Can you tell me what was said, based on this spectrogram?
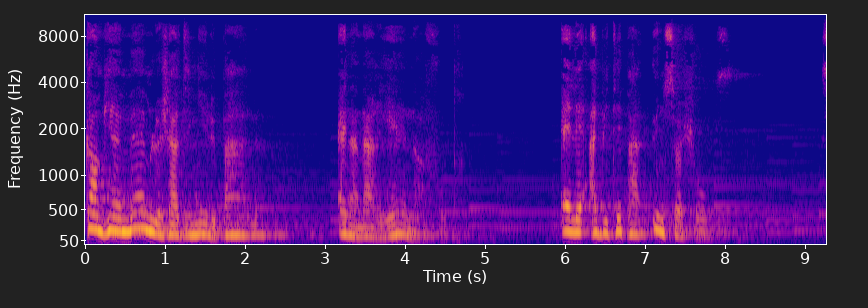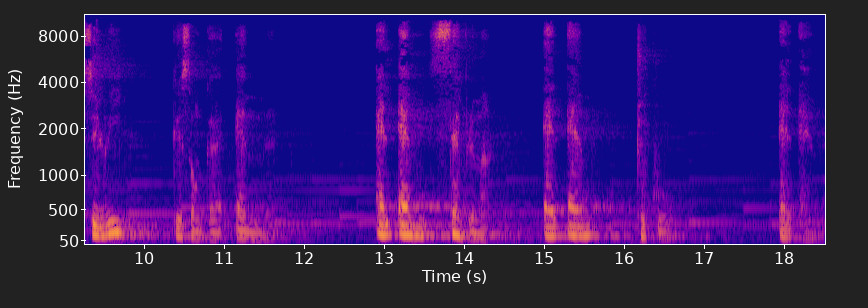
Quand bien même le jardinier lui parle, elle n'en a rien à foutre. Elle est habitée par une seule chose, celui que son cœur aime. Elle aime simplement. Elle aime tout court. Elle aime.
